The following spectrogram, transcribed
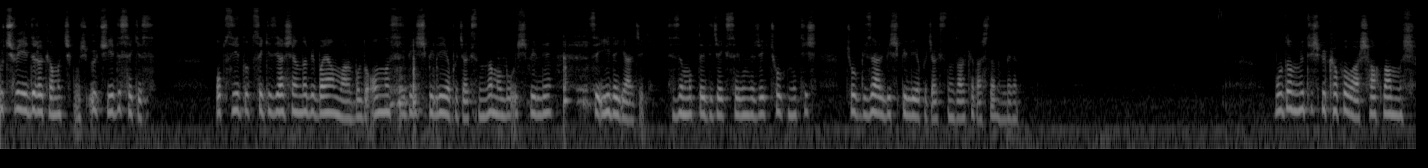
3 ve 7 rakamı çıkmış. 3, 7, 8. 37-38 yaşlarında bir bayan var burada. Onunla siz bir işbirliği yapacaksınız ama bu işbirliği size iyi de gelecek. Sizi mutlu edecek, sevindirecek çok müthiş, çok güzel bir işbirliği yapacaksınız arkadaşlarım benim. Burada müthiş bir kapı var, şahlanmış.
